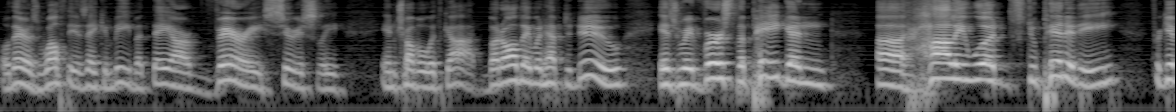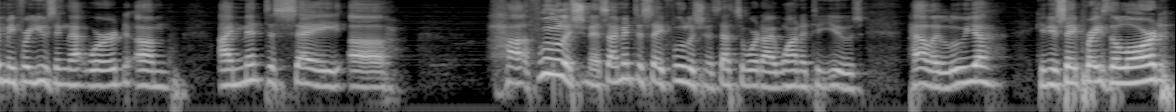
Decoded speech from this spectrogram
Well, they're as wealthy as they can be, but they are very seriously in trouble with God. But all they would have to do is reverse the pagan uh, Hollywood stupidity. Forgive me for using that word. Um, I meant to say uh, ha- foolishness. I meant to say foolishness. That's the word I wanted to use. Hallelujah. Can you say, Praise the Lord?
